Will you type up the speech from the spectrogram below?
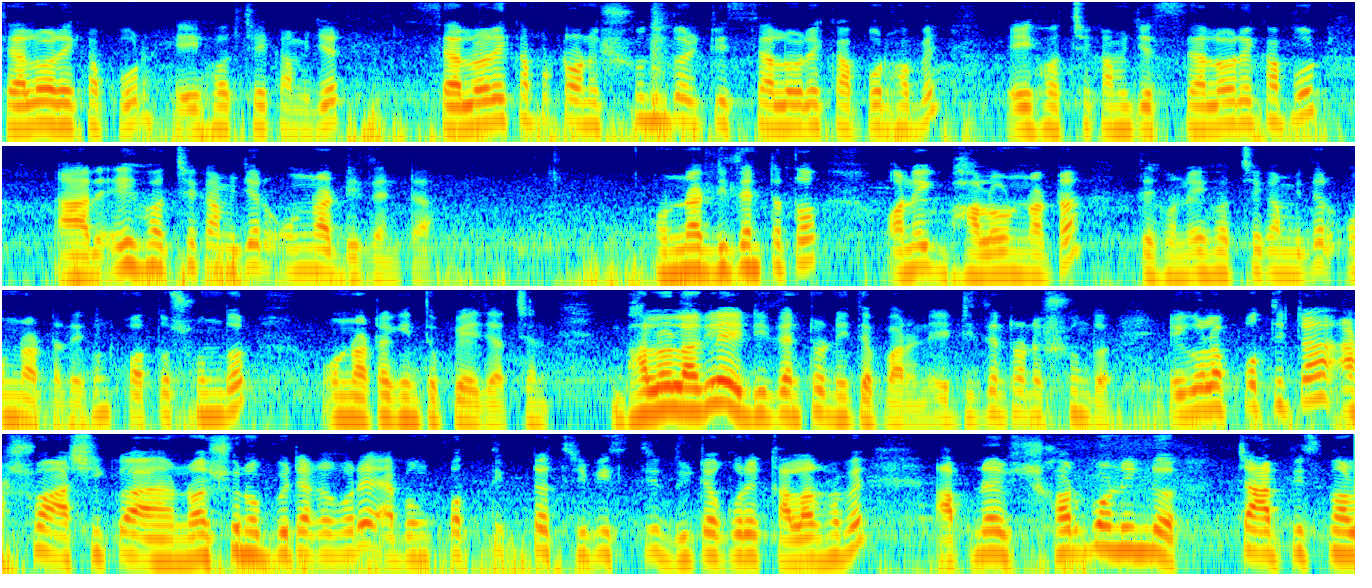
স্যালোরে কাপড়, এই হচ্ছে কামিজের স্যালোরে কাপড়টা অনেক সুন্দর একটি স্যালোরে কাপড় হবে। এই হচ্ছে কামিজের স্যালোরে কাপড়। আর এই হচ্ছে কামিজের ওনার ডিজাইনটা। ওনার ডিজাইনটা তো অনেক ভালো ওনাটা দেখুন, এই হচ্ছে কামিজের ওনাটা দেখুন কত সুন্দর ওনাটা কিন্তু পেয়ে যাচ্ছেন। ভালো লাগলে এই ডিজাইনটা নিতে পারেন। এই ডিজাইনটা অনেক সুন্দর। এগুলো প্রতিটা আটশো আশি নয়শো নব্বই টাকা করে এবং প্রত্যেকটা থ্রি পিস দুইটা করে কালার হবে। আপনার সর্বনিম্ন চার পিস মাল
